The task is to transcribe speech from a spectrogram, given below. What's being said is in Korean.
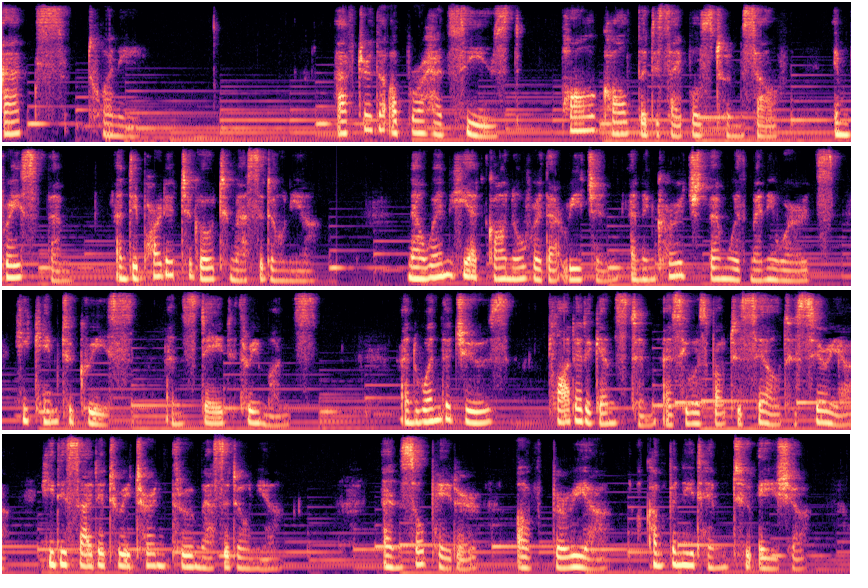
Acts 20 After the uproar had ceased, Paul called the disciples to himself, embraced them, and departed to go to Macedonia. Now, when he had gone over that region and encouraged them with many words, he came to Greece and stayed three months. And when the Jews plotted against him as he was about to sail to Syria, he decided to return through Macedonia. And Sopater of Berea accompanied him to Asia,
